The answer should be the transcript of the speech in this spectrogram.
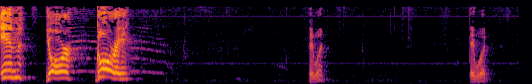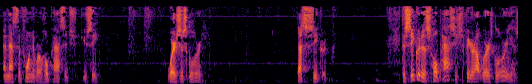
in your glory. They would. They would. And that's the point of our whole passage, you see. Where's His glory? That's the secret. The secret of this whole passage is to figure out where His glory is.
